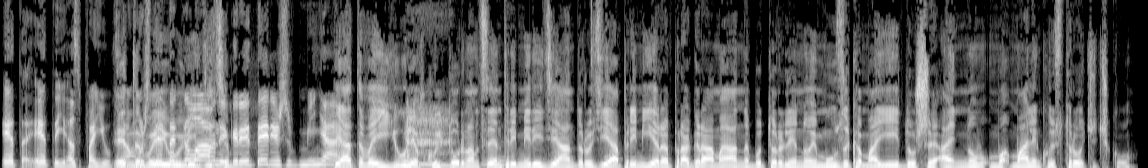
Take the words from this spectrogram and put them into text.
это, это я спою, потому Это что это увидите. главный критерий, чтобы меня... 5 июля в культурном центре «Меридиан», друзья, премьера программы Анны Бутурлиной «Музыка моей души». Ань, ну, маленькую строчечку.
